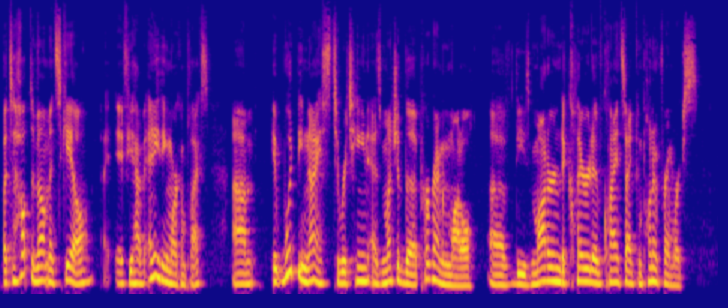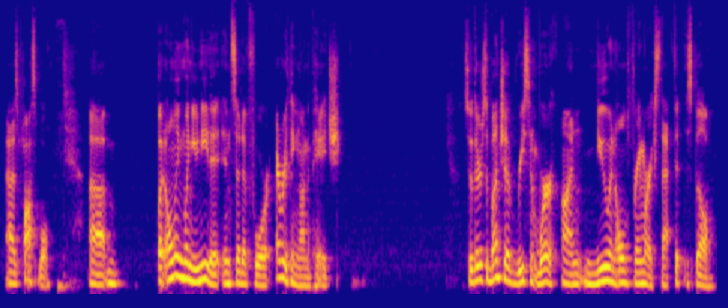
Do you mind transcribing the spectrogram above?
But to help development scale, if you have anything more complex, um, it would be nice to retain as much of the programming model of these modern declarative client-side component frameworks as possible, um, but only when you need it instead of for everything on the page. So there's a bunch of recent work on new and old frameworks that fit this bill.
